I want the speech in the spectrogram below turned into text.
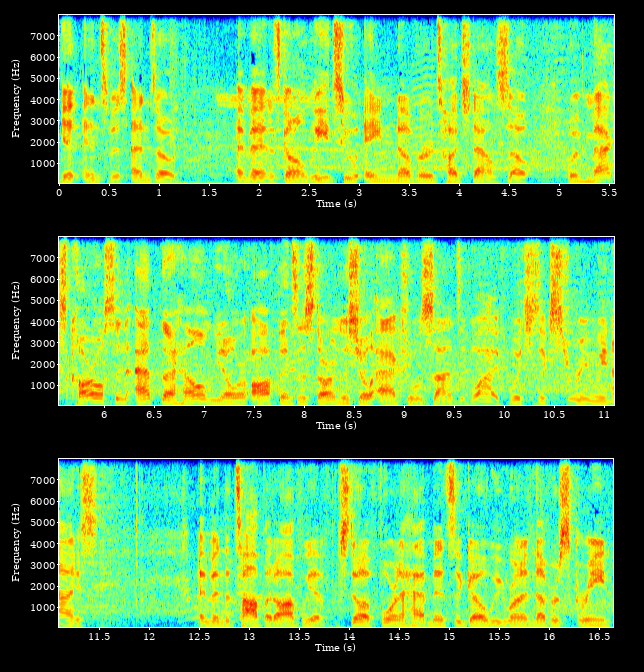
get into this end zone. And then it's going to lead to another touchdown. So with Max Carlson at the helm you know our offense is starting to show actual signs of life which is extremely nice. And then to top it off we have still have four and a half minutes to go. We run another screen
